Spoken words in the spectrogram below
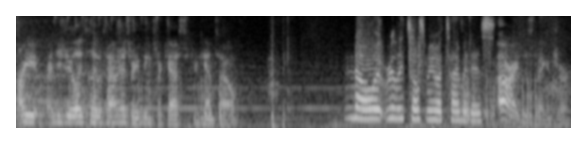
Are you, did you really tell me what time it is or are you being sarcastic if you can't tell? No, it really tells me what time it is. Alright, just making sure.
